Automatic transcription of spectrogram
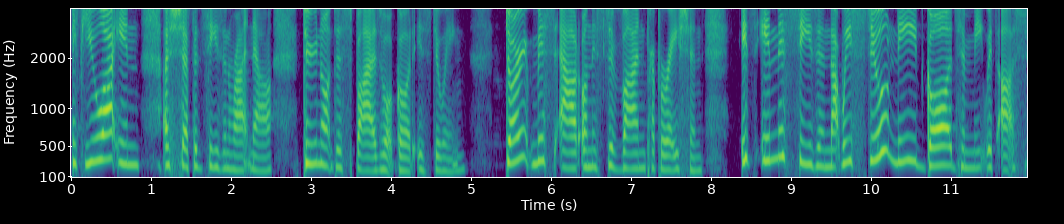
If you are in a shepherd season right now, do not despise what God is doing. Don't miss out on this divine preparation it's in this season that we still need God to meet with us.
